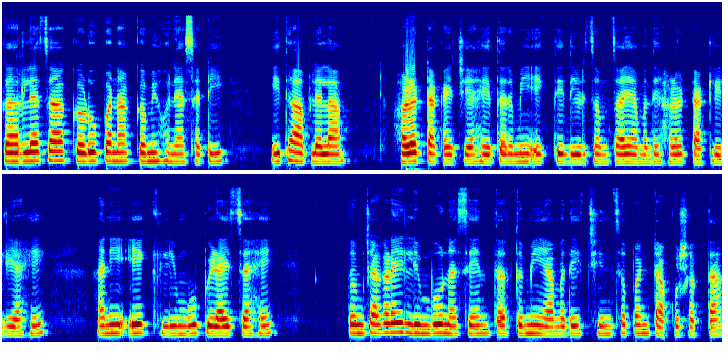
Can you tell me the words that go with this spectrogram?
कारल्याचा कडूपणा कमी होण्यासाठी इथं आपल्याला हळद टाकायची आहे. तर मी एक ते दीड चमचा यामध्ये हळद टाकलेली आहे आणि एक लिंबू पिळायचं आहे. तुमच्याकडे लिंबू नसेल तर तुम्ही यामध्ये चिंच पण टाकू शकता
